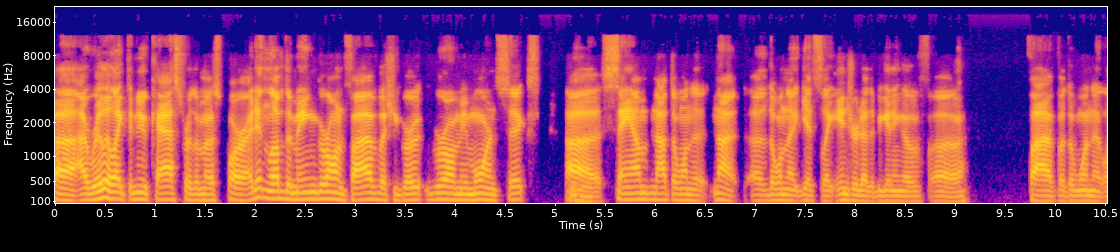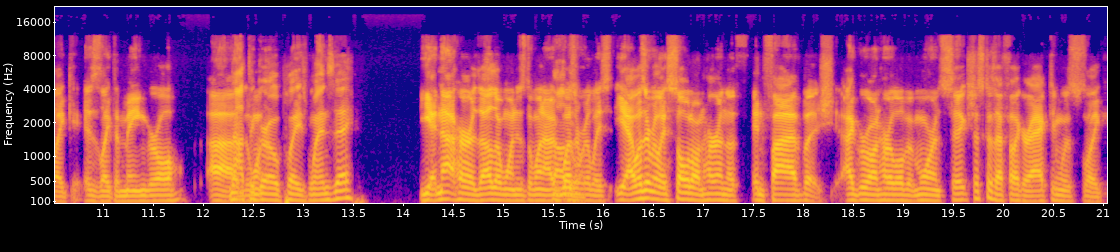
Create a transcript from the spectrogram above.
uh, I really liked the new cast for the most part. I didn't love the main girl in five, but she grew, grew on me more in 6 Uh, Sam, not the one that not uh, the one that gets like injured at the beginning of uh five, but the one that like is like the main girl. Uh, not the, one- girl who plays wednesday Yeah, not her. The other one is the one I The wasn't really. Yeah, I wasn't really sold on her in the in five, but she, I grew on her a little bit more in six, just because I felt like her acting was like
